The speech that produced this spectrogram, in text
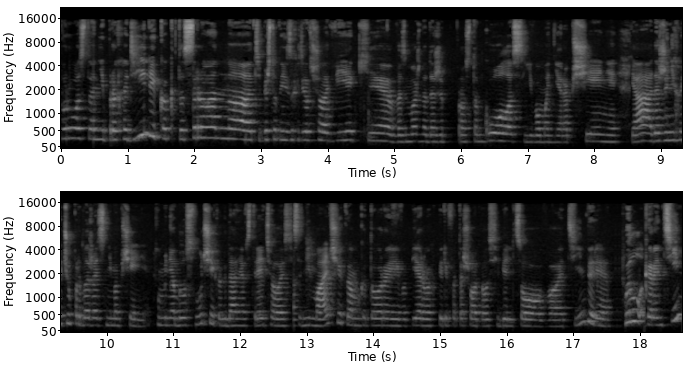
Просто они проходили как-то странно, тебе что-то не заходило в человеке, возможно, даже просто голос, его манера общения. Я даже не хочу продолжать с ним общение. У меня был случай, когда я встретилась с одним мальчиком, мальчиком, который, во-первых, перефотошопил себе лицо в Тиндере. Был карантин,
